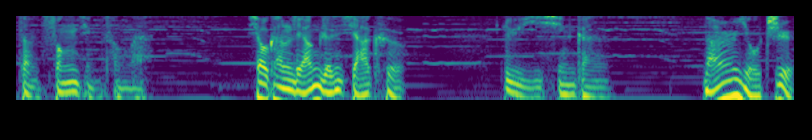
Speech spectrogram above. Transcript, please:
但风景曾谙。笑看良人侠客，绿意心甘。男儿有志，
